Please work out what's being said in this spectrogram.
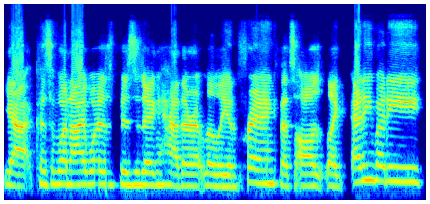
Yeah. Because when I was visiting Heather at Lily and Frank, that's all like anybody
